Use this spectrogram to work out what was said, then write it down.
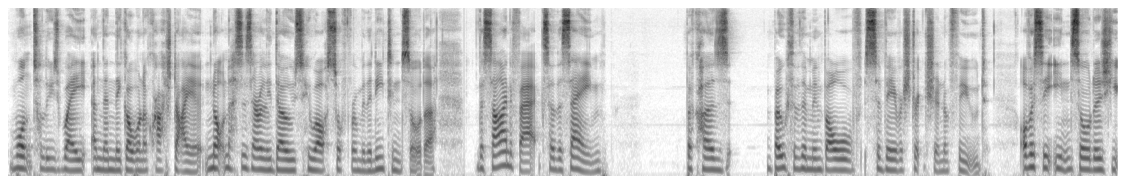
want to lose weight and then they go on a crash diet, not necessarily those who are suffering with an eating disorder. The side effects are the same because both of them involve severe restriction of food. Obviously, eating disorders, you,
